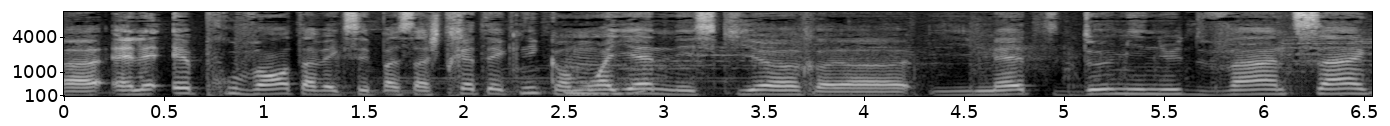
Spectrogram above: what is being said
Euh, elle est éprouvante avec ses passages très techniques. En Mhm. moyenne, les skieurs, euh, ils mettent 2 minutes 25,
